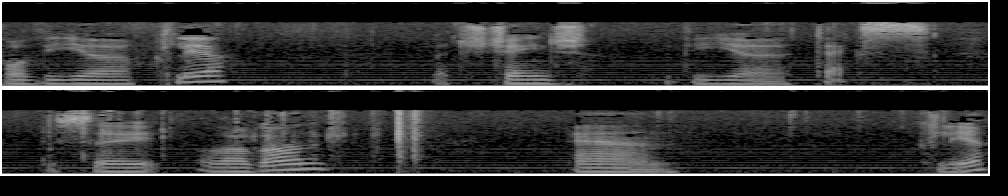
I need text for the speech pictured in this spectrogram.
for the uh, clear. Let's change the uh, text to say log on and clear.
